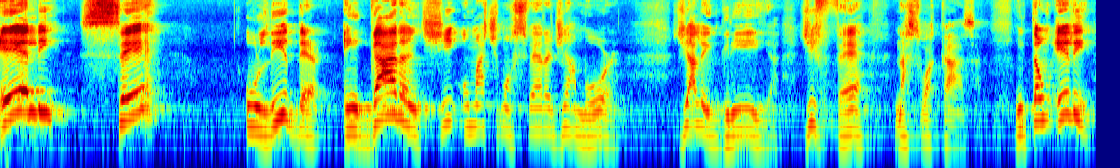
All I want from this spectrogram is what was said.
ele ser o líder em garantir uma atmosfera de amor, de alegria, de fé na sua casa. Então ele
